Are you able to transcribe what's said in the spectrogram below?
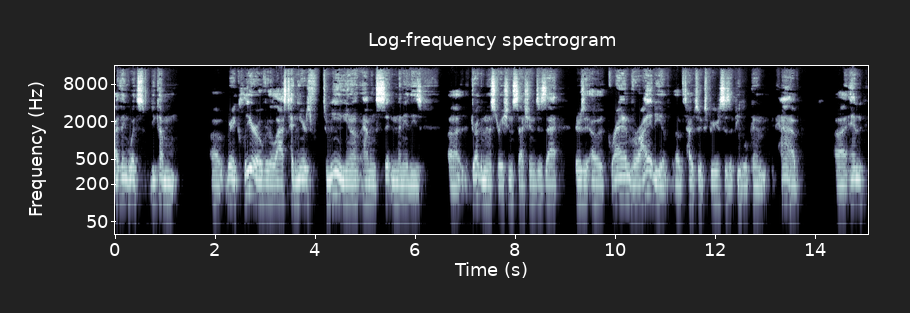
I think what's become uh, very clear over the last 10 years to me, you know, having sit in many of these uh, drug administration sessions is that there's a, a grand variety of, of, types of experiences that people can have. Uh, and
